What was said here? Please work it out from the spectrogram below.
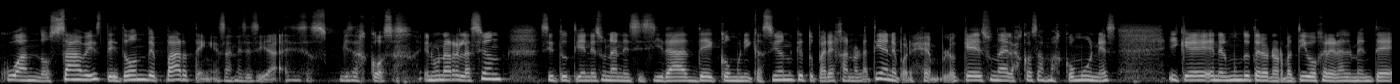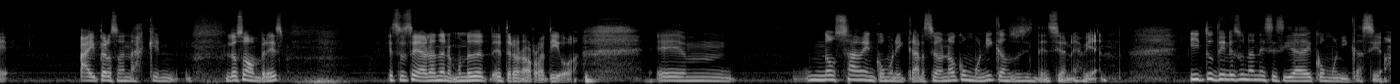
cuando sabes de dónde parten esas necesidades esas, esas cosas. En una relación, si tú tienes una necesidad de comunicación que tu pareja no la tiene, por ejemplo, que es una de las cosas más comunes y que en el mundo heteronormativo generalmente hay personas que, los hombres, eso estoy hablando en el mundo heteronormativo, em, no saben comunicarse o no comunican sus intenciones bien. Y tú tienes una necesidad de comunicación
